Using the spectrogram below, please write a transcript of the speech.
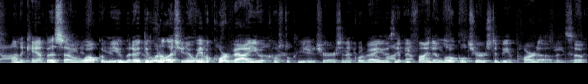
on the campus. I welcome you, but I do want to let you know we have a core value at Coastal Community Church, and that core value is that you find a local church to be a part of. And so,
